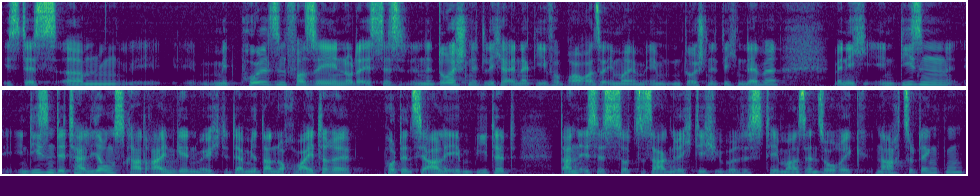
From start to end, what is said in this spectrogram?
ist es ähm, mit Pulsen versehen oder ist es ein durchschnittlicher Energieverbrauch, also immer im, im, durchschnittlichen Level. Wenn ich in diesen, in diesen Detaillierungsgrad reingehen möchte, der mir dann noch weitere Potenziale eben bietet, dann ist es sozusagen richtig, über das Thema Sensorik nachzudenken.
